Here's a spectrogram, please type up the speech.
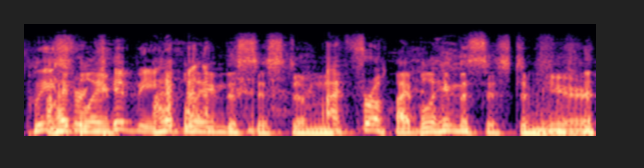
please I blame, forgive me. I blame the system. I'm from- I blame the system here.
